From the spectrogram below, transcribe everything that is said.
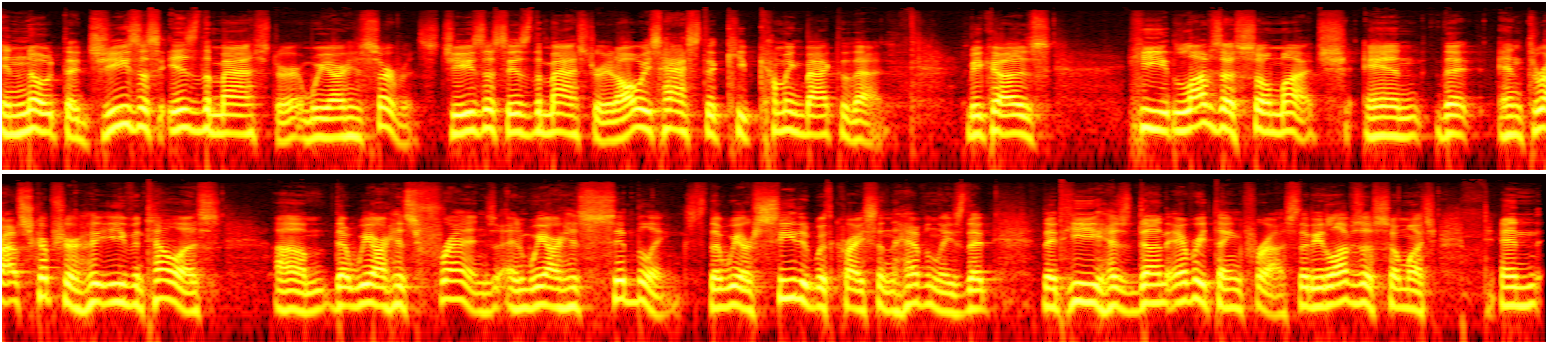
and note that Jesus is the master and we are his servants. Jesus is the master. It always has to keep coming back to that because he loves us so much, and that and throughout Scripture, he even tell us um, that we are his friends and we are his siblings, that we are seated with Christ in the heavenlies, that that he has done everything for us, that he loves us so much, and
